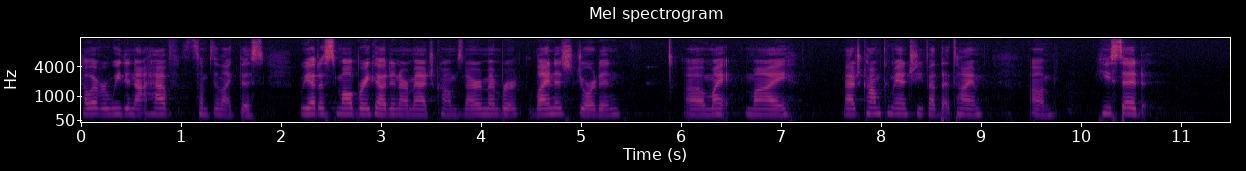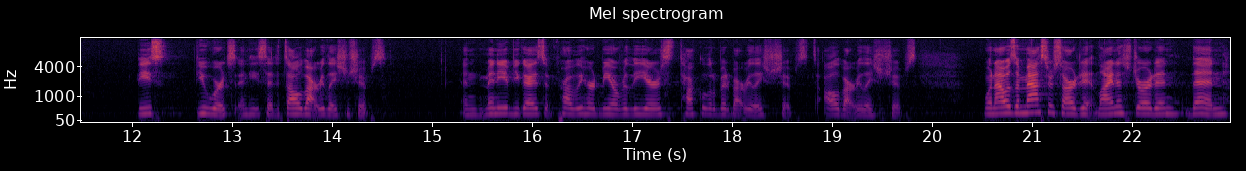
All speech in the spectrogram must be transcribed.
However, we did not have something like this. We had a small breakout in our MAJCOMs, and I remember Linus Jordan, uh, my, my MAJCOM command chief at that time, um, he said these few words, and he said, it's all about relationships. And many of you guys have probably heard me over the years talk a little bit about relationships. It's all about relationships. When I was a master sergeant, Linus Jordan then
